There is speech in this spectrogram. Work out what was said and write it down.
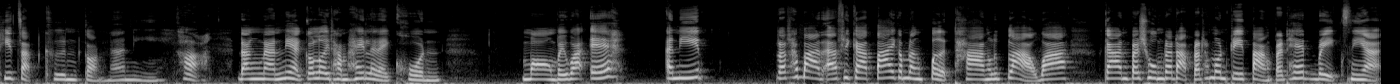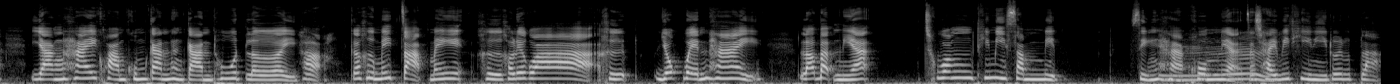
ที่จัดขึ้นก่อนหน้านี้ ค่ะ ดังนั้นเนี่ยก็เลยทำให้หลาย ๆ คนมองไปว่า เอ๊ะ อันนี้รัฐบาลแอฟริกาใต้กำลังเปิดทางหรือเปล่าว่า การประชุมระดับรัฐมนตรีต่างประเทศบริกส์เนี่ยยังให้ความคุ้มกันทางการทูตเลยค่ะก็คือไม่จับไม่คือเขาเรียกว่าคือยกเว้นให้ แล้วแบบเนี้ยช่วงที่มีซัมมิตสิงหาคมเนี่ยจะใช้วิธีนี้ด้วยหรือเปล่า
